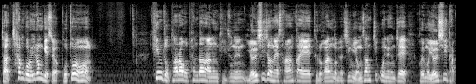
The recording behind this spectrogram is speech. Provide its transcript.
자 참고로 이런 게 있어요. 보통 힘 좋다라고 판단하는 기준은 10시 전에 상한가에 들어가는 겁니다. 지금 영상 찍고 있는 현재 거의 뭐 10시 다,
